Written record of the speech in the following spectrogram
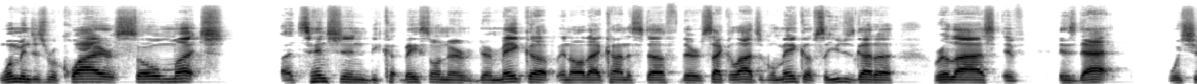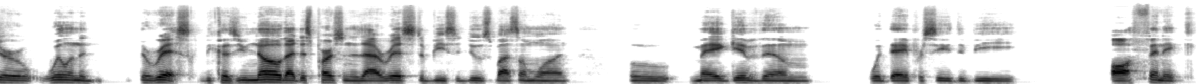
women just require so much attention because based on their their makeup and all that kind of stuff, their psychological makeup. So you just got to realize if is that what you're willing to the risk because you know that this person is at risk to be seduced by someone who may give them what they perceive to be authentic.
